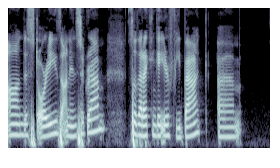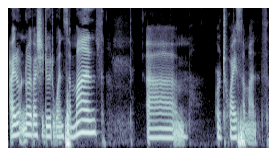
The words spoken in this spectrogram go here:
on the stories on Instagram so that I can get your feedback. Um, I don't know if I should do it once a month um, or twice a month.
